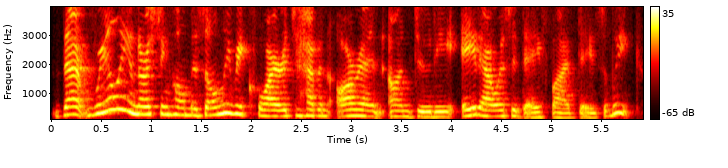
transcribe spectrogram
that really a nursing home is only required to have an RN on duty eight hours a day, five days a week.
